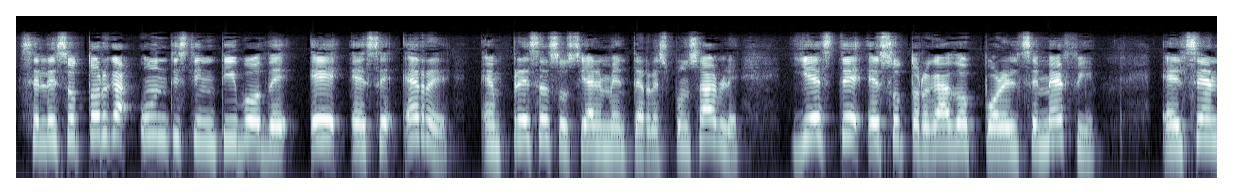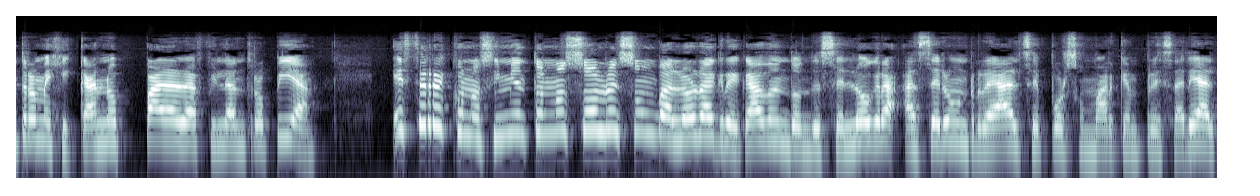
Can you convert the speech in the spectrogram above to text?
se les otorga un distintivo de ESR, empresa socialmente responsable, y este es otorgado por el CEMEFI, el Centro Mexicano para la Filantropía. Este reconocimiento no solo es un valor agregado en donde se logra hacer un realce por su marca empresarial,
